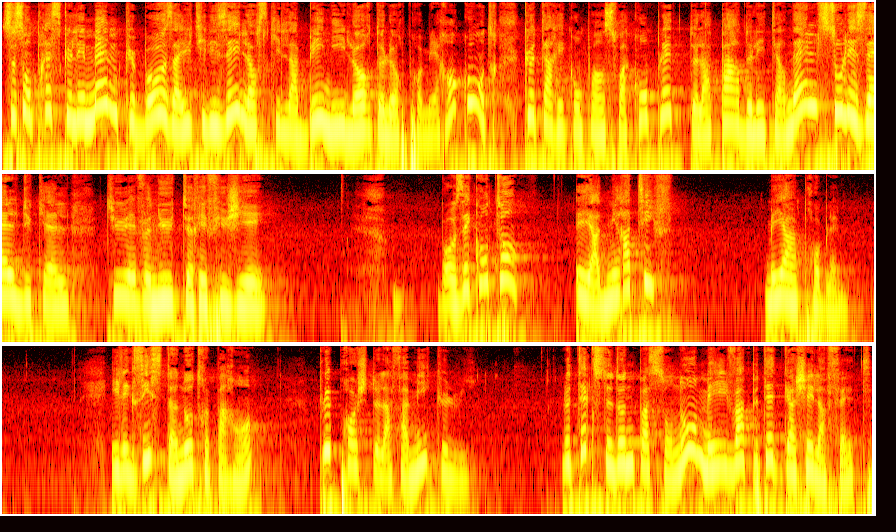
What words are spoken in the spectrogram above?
Ce sont presque les mêmes que Boz a utilisés lorsqu'il l'a béni lors de leur première rencontre. Que ta récompense soit complète de la part de l'Éternel, sous les ailes duquel tu es venu te réfugier. Boz est content et admiratif. Mais il y a un problème. Il existe un autre parent, plus proche de la famille que lui. Le texte ne donne pas son nom, mais il va peut-être gâcher la fête.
